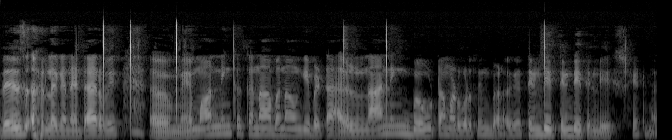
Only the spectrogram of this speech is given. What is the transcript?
there is uh, like an entire week ಮೇ ಮಾರ್ನಿಂಗ್ ಕನ ಬನಾವಂಗಿ ಬೆಟ್ಟ ಐ ವಿಲ್ ನಾನು ಹಿಂಗೆ ಊಟ ಮಾಡ್ಕೊಡ್ತೀನಿ ಬೆಳಗ್ಗೆ ತಿಂಡಿ ತಿಂಡಿ ತಿಂಡಿ state my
